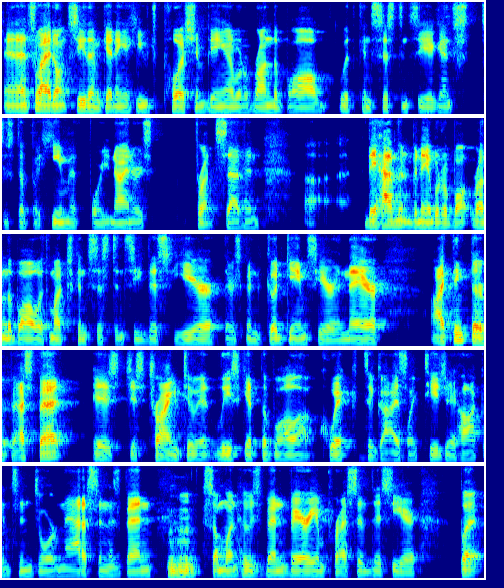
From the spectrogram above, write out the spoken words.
And that's why I don't see them getting a huge push and being able to run the ball with consistency against just a behemoth 49ers front seven. Uh, they haven't been able to run the ball with much consistency this year. There's been good games here and there. I think their best bet is just trying to at least get the ball out quick to guys like TJ Hockenson. Jordan Addison has been mm-hmm. someone who's been very impressive this year. But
